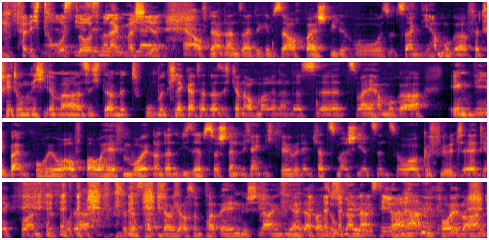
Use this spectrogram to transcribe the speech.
völlig trostlos ja, lang marschiert. Ja, auf der anderen Seite gibt es ja auch Beispiele, wo sozusagen die Hamburger Vertretung nicht immer sich damit Ruhm bekleckert hat. Also ich kann auch mal erinnern, dass äh, zwei Hamburger irgendwie beim Choreo-Aufbau helfen wollten und dann wie selbstverständlich eigentlich quer über den Platz marschiert sind, so gefühlt äh, direkt vor Anpfiff oder so. Das hat, glaube ich, auch so ein paar Wellen geschlagen, die halt aber so granatenvoll waren,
